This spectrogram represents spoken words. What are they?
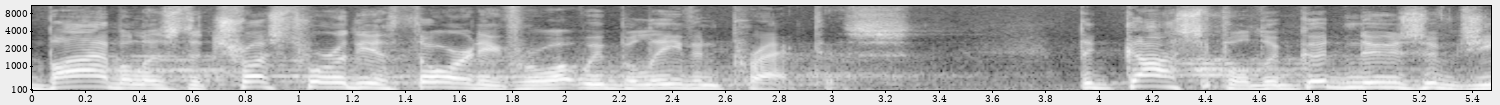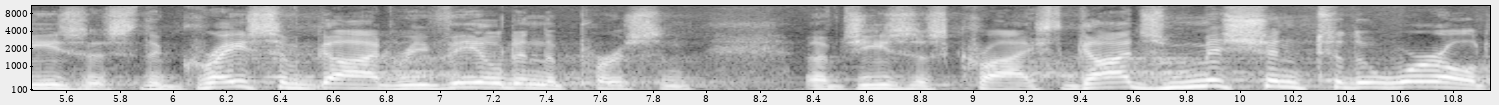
The Bible is the trustworthy authority for what we believe and practice. The gospel, the good news of Jesus, the grace of God revealed in the person of Jesus Christ, God's mission to the world,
